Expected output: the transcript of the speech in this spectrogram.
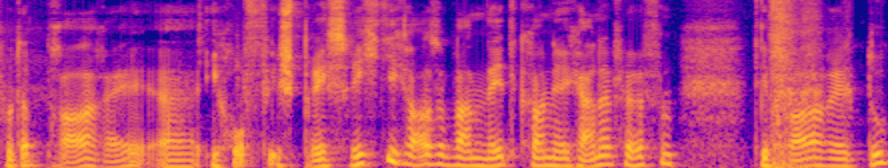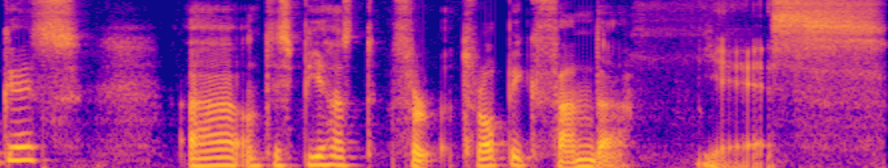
von der Brauerei. Äh, ich hoffe, ich spreche es richtig aus, aber wenn nicht, kann ich euch auch nicht helfen. Die Brauerei Duges äh, und das Bier heißt Tropic Thunder. Yes.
